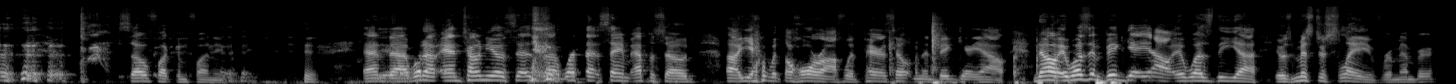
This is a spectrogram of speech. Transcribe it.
What? so fucking funny. And Yeah. uh, what uh, Antonio says, uh, what's that same episode? Uh, yeah, with the whore off with Paris Hilton and Big Gay Al. No, it wasn't Big Gay Al. It was the uh, it was Mr. Slave. Remember?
